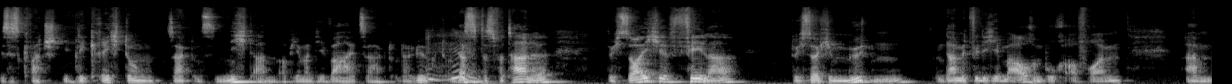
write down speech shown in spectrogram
ist es Quatsch. Die Blickrichtung sagt uns nicht an, ob jemand die Wahrheit sagt oder lügt. Mhm. Und das ist das Fatale. Durch solche Fehler, durch solche Mythen, und damit will ich eben auch im Buch aufräumen, ähm,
